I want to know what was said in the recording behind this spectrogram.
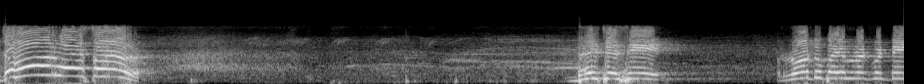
జోహార్ వైఎస్ఆర్! దయచేసి రోడ్డుపై ఉన్నటువంటి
